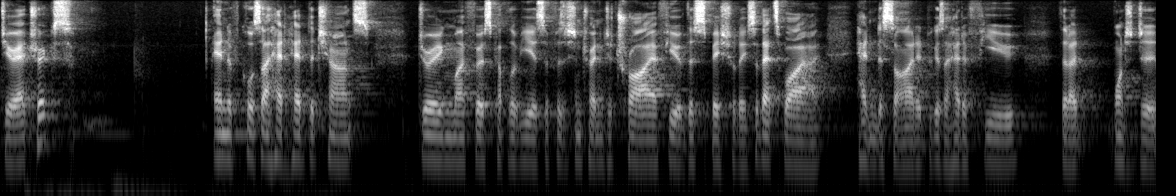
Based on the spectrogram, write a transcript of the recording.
geriatrics. And of course, I had had the chance during my first couple of years of physician training to try a few of the specialties. So that's why I hadn't decided because I had a few that I wanted to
